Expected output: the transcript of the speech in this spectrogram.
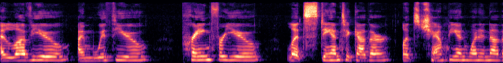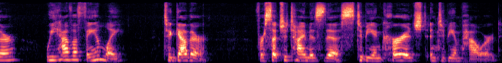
I love you. I'm with you, praying for you. Let's stand together. Let's champion one another. We have a family together for such a time as this to be encouraged and to be empowered.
